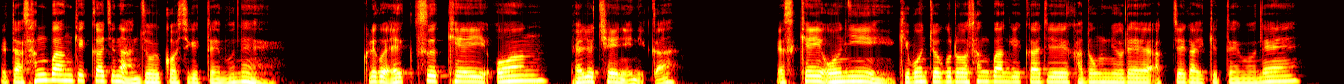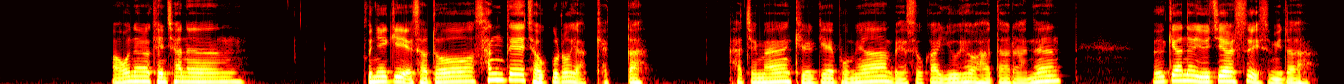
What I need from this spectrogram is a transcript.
일단 상반기까지는 안 좋을 것이기 때문에 그리고 SK-on 밸류 체인이니까 SK-on이 기본적으로 상반기까지 가동률에 악재가 있기 때문에 아, 오늘 괜찮은 분위기에서도 상대적으로 약했다. 하지만 길게 보면 매수가 유효하다라는 의견을 유지할 수 있습니다.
